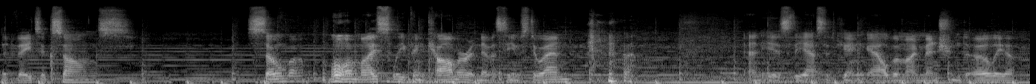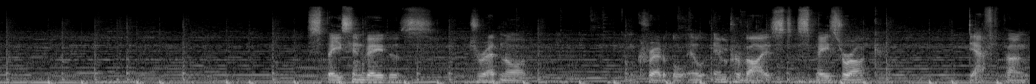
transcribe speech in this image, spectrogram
Advatic Songs. Soma, more My Sleeping Karma, it never seems to end. and here's the Acid King album I mentioned earlier. Space Invaders, Dreadnought, incredible improvised space rock, Daft Punk,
